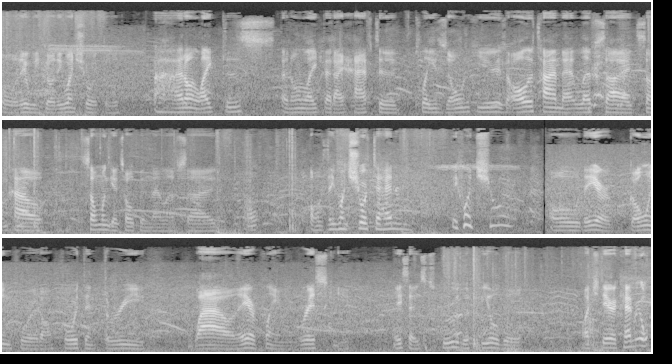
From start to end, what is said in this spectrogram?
Oh, there we go. They went short, though. Ah, I don't like this. I don't like that I have to play zone here. All the time that left side somehow someone gets open that left side. Oh, oh, they went short to Henry. They went short. Oh, they are going for it on fourth and three. Wow, they are playing risky. They said screw the field goal. Watch Derrick Henry. Oh,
